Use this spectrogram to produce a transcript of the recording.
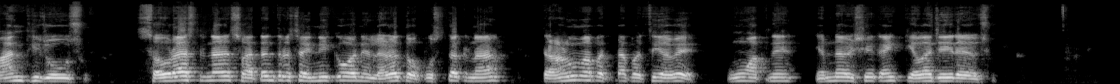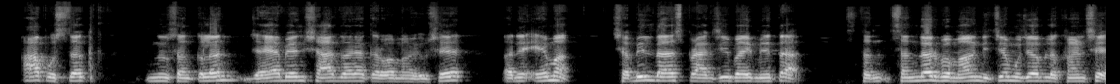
માનથી જોઉં છું. સૌરાષ્ટ્રના સ્વાતંત્ર્ય સૈનિકો અને લડતો પુસ્તકના ત્રાણુમાં પત્તા પરથી હવે હું આપને એમના વિશે કંઈક કહેવા જઈ રહ્યો છું. આ પુસ્તકનું સંકલન જયાબેન શાહ દ્વારા કરવામાં આવ્યું છે અને એમાં છબીલદાસ પ્રાગજીભાઈ મહેતા સંદર્ભમાં નીચે મુજબ લખાણ છે.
